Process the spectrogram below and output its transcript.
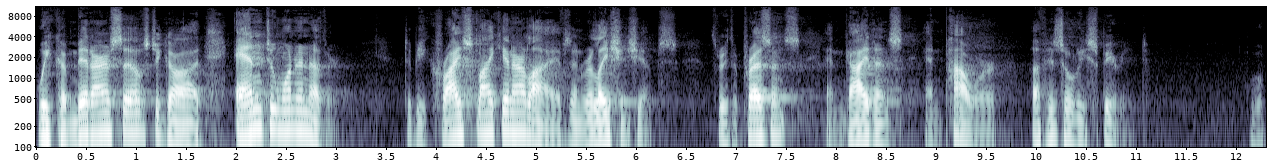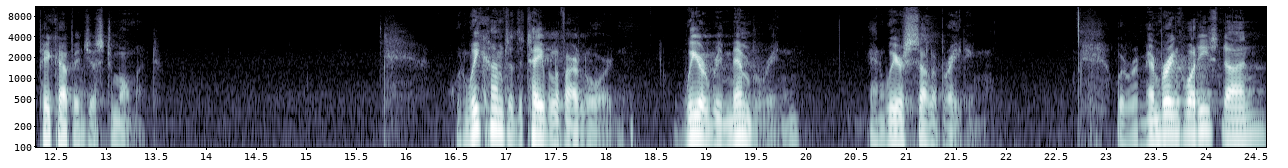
we commit ourselves to God and to one another to be Christ like in our lives and relationships through the presence and guidance and power of His Holy Spirit. We'll pick up in just a moment. When we come to the table of our Lord, we are remembering and we are celebrating. We're remembering what He's done,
